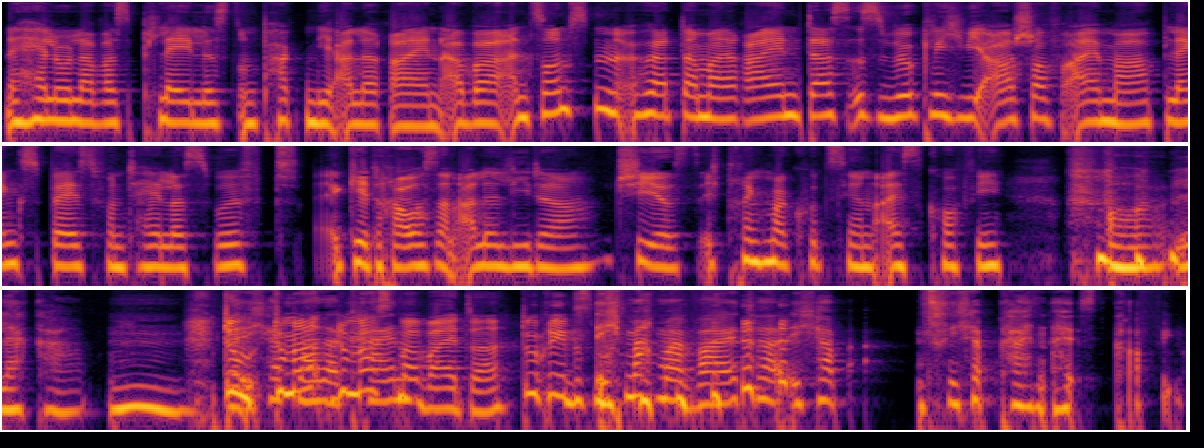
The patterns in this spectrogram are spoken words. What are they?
eine Hello Lovers Playlist und packen die alle rein. Aber ansonsten hört da mal rein. Das ist wirklich wie Arsch auf Eimer. Blank Space von Taylor Swift geht raus an alle Lieder. Cheers. Ich trinke mal kurz hier einen Eiskoffee. Oh, lecker. Mm. Du, du, mach, du machst mal weiter. Du redest Ich mach mal weiter. Ich habe ich hab keinen Eiskoffee.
